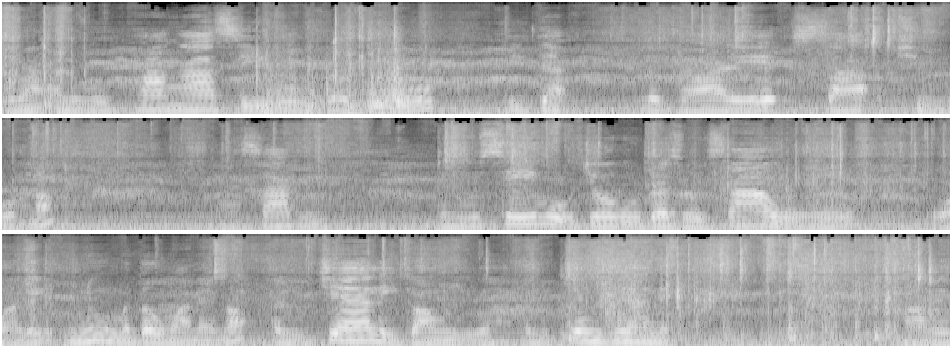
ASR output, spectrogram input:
ဒီမှာ ဆိုဖာငါးဆေးဖို့တော့ဒီကိုဒီတက်လောက်ထားတဲ့စားအဖြူပေါ့နော်စားပြီးဒီလိုဆေးဖို့အကြောဖို့တော့ဆိုစားကိုဟိုပါလေညမသုံးပါနဲ့နော်အဲ့လိုကြမ်းလေကောင်းလေပဲအဲ့လိုကြမ်းကြမ်းနဲ့ဟာလေ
